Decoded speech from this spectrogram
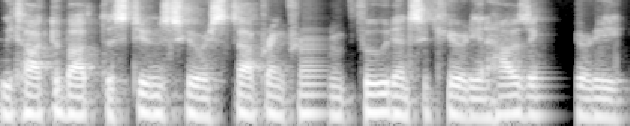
we talked about the students who are suffering from food insecurity and housing security.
